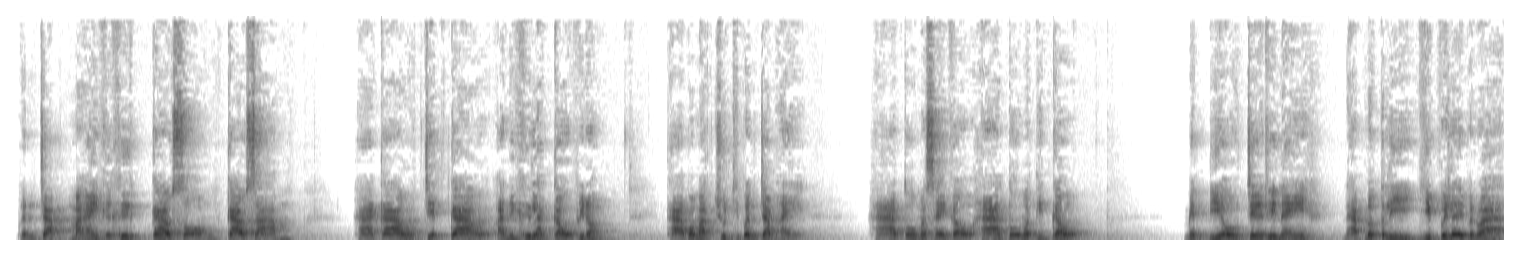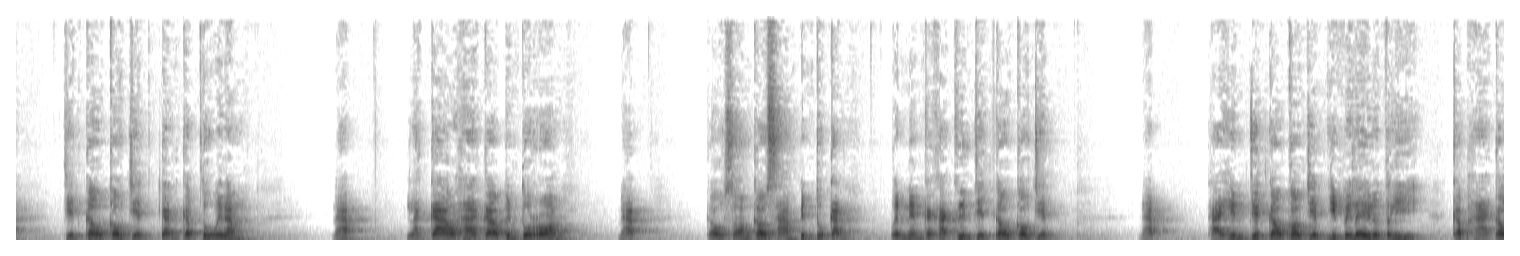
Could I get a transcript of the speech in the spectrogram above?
เพิ่นจับมาให้ก็คือ 92 93 59 79อันนี้คือหลักเก่าพี่น้องถ้าบ่มักชุดที่เพิ่นจับให้หาตัวมาใส่เก่า หาตัวมาติดเก่า เม็ดเดียวเจอที่ไหนนะครับลอตเตอรี่หยิบไว้เลยเป็นว่าเจ็ดเก้าเก้าเจ็ดกันกับตัวไว้นำนะครับหลักเก้าห้าเก้าเป็นตัวรองนะครับเก้าสองเก้าสามเป็นตัวกันเพิ่นเน้นคักๆคือเจ็ดเก้าเก้าเจ็ดนะครับถ่ายเห็นเจ็ดเก้าเก้าเจ็ดหยิบไปเลยลอตเตอรี่กับหาเก้า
